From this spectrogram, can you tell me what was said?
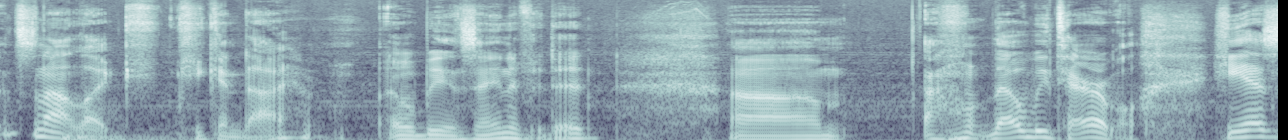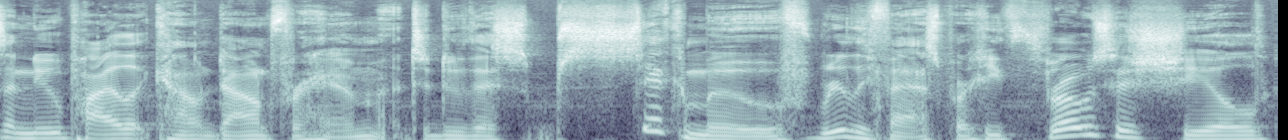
It's not like he can die. It would be insane if he did. Um, that would be terrible. He has a new pilot countdown for him to do this sick move really fast where he throws his shield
